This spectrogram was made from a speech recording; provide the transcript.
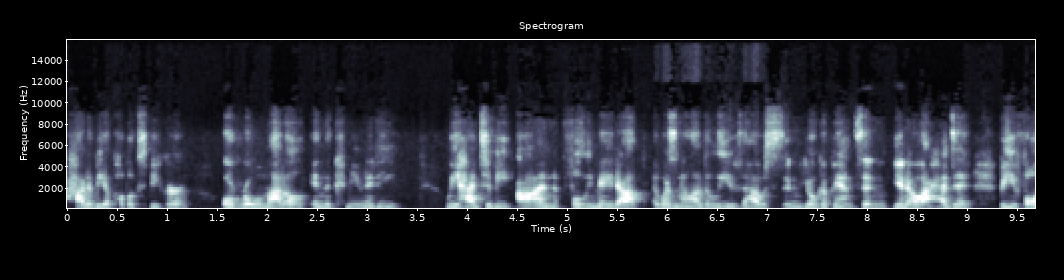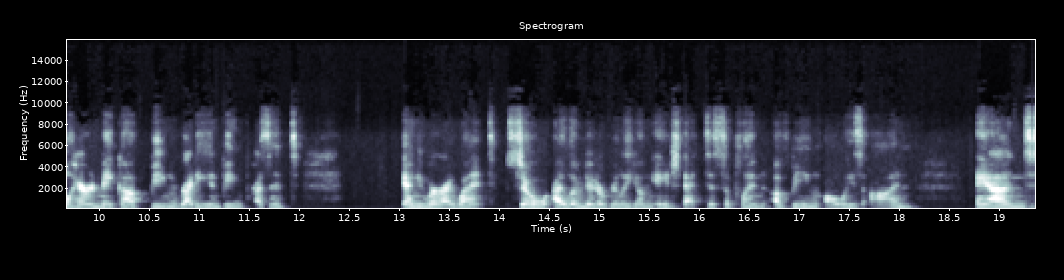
how to be a public speaker or role model in the community we had to be on fully made up. I wasn't allowed to leave the house in yoga pants. And, you know, I had to be full hair and makeup, being ready and being present anywhere I went. So I learned at a really young age that discipline of being always on. And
